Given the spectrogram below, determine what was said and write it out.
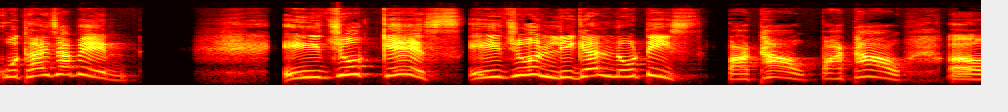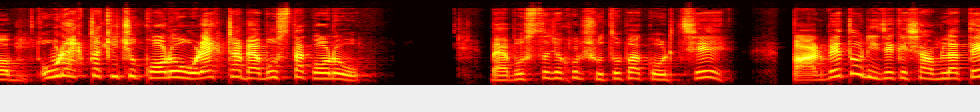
কোথায় যাবেন? এই যে কেস, এই যে লিগ্যাল নোটিশ পাঠাও পাঠাও ওর একটা কিছু করো, ওর একটা ব্যবস্থা করো। ব্যবস্থা যখন সুতোপা করছে, পারবে তো নিজেকে সামলাতে?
